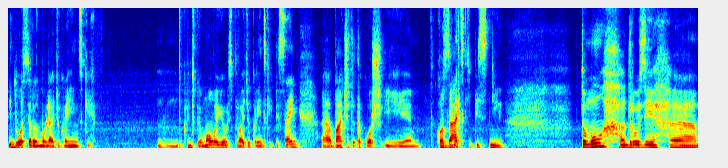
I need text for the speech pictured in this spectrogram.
і досі розмовляють українських українською мовою, співають українських пісень. Е, Бачите також і козацькі пісні. Тому, друзі, е,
